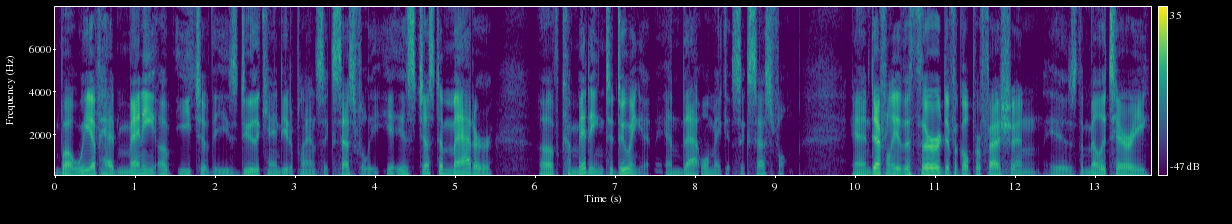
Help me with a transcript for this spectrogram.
But we have had many of each of these do the Candida plan successfully. It is just a matter of committing to doing it, and that will make it successful. And definitely the third difficult profession is the military.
